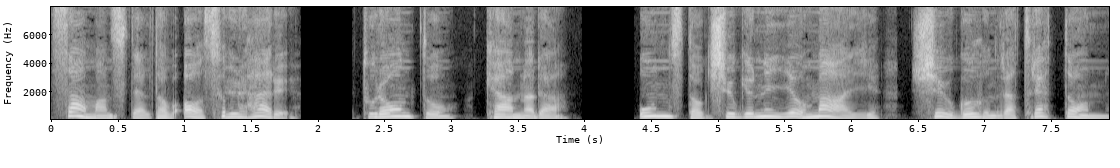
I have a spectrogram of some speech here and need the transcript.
Sammanställt av Asur Harry. Toronto, Kanada. Onsdag 29 maj 2013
